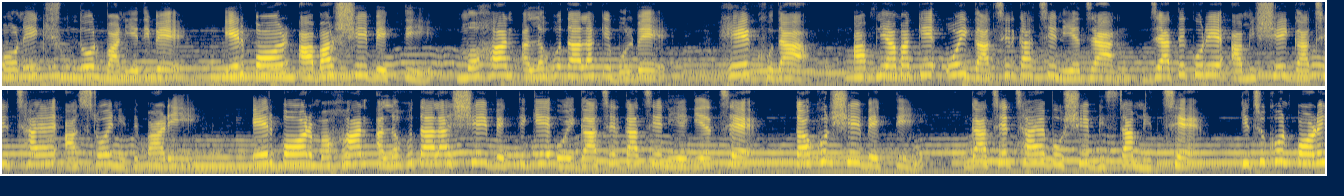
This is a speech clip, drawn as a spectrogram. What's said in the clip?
অনেক সুন্দর বানিয়ে দিবে। এরপর আবার সেই ব্যক্তি মহান আল্লাহ তাআলাকে বলবে, হে খুদা, আপনি আমাকে ওই গাছের কাছে নিয়ে যান, যাতে করে আমি সেই গাছের ছায়ায় আশ্রয় নিতে পারি। এরপর মহান আল্লাহ তাআলা সেই ব্যক্তিকে ওই গাছের কাছে নিয়ে গিয়েছে। তখন সেই ব্যক্তি গাছের ছায়ায় বসে বিশ্রাম নিচ্ছে। কিছুক্ষণ পরে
